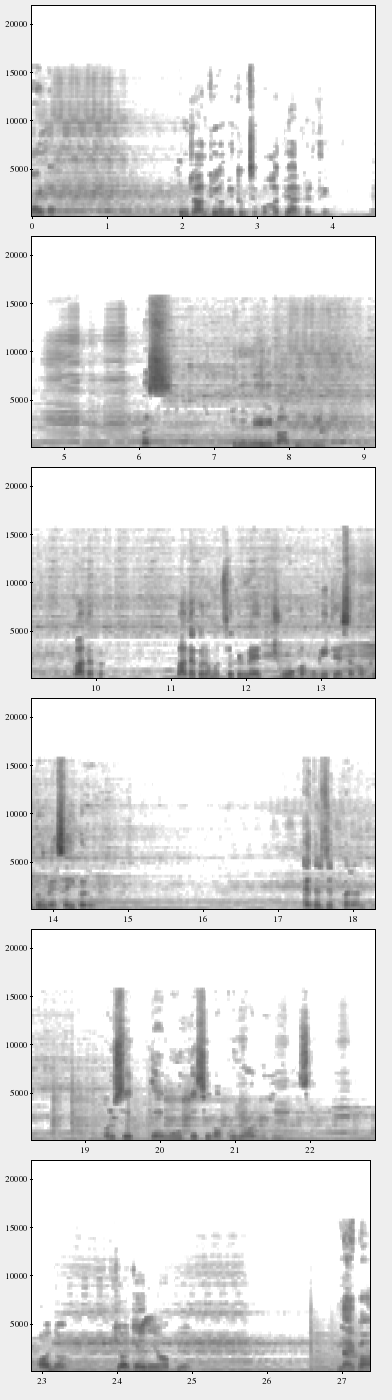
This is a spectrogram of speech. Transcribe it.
लाइबा तुम जानती हो ना मैं तुमसे बहुत प्यार करती हूँ। बस तुम्हें मेरी बात माननी है। वादा करो वादा करो मुझसे कि मैं जो कहूँगी जैसा कहूँगी तुम वैसा ही करो। हैदर जिद पर अड़ गया और उसे तैमूर के सिवा कोई और नहीं मना सकता। आना क्या कह रही हैं आप ये? लाइबा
